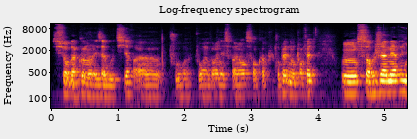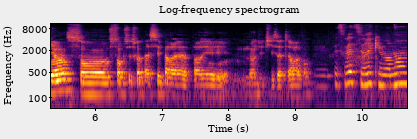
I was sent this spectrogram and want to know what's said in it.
sur bah, comment les aboutir euh, pour, pour avoir une expérience encore plus complète. Donc en fait, on sort jamais rien sans, sans que ce soit passé par, par les mains d'utilisateurs avant. Parce qu'en fait, c'est vrai que maintenant,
